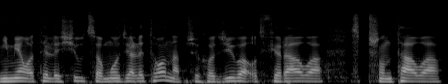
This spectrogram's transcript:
nie miała tyle sił co młodzi, ale to ona przychodziła, otwierała, sprzątała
